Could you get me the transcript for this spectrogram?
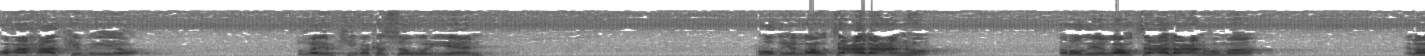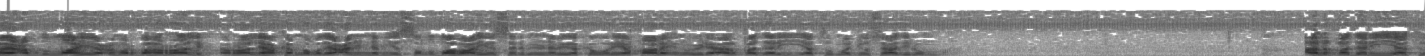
waxaa xaakim iyo kayrkiiba ka soo wariyeen radia allahu tacaala canhu radia allahu tacaala canhuma ilaahay cabdullaahi iyo cumar ba ha raalli raalliha ka noqday can inabiyi sala allahu alayh wasalam inuu nabiga ka wariyey qaala inuu yidhi alqadariyatu majuusu hadi lumma. Alqadariyatu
